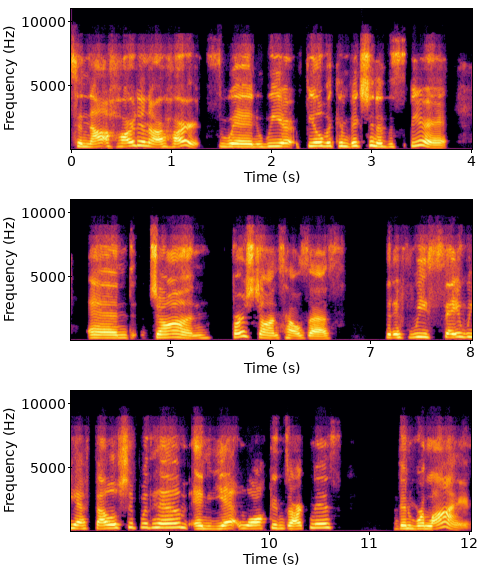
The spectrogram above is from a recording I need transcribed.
to not harden our hearts when we are, feel the conviction of the spirit and John, First John tells us that if we say we have fellowship with him and yet walk in darkness, then we're lying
